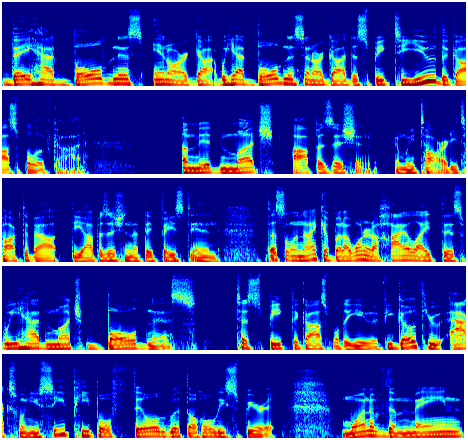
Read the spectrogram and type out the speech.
they had boldness in our God. We had boldness in our God to speak to you the gospel of God amid much opposition. And we ta- already talked about the opposition that they faced in Thessalonica, but I wanted to highlight this. We had much boldness to speak the gospel to you. If you go through Acts, when you see people filled with the Holy Spirit, one of the main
